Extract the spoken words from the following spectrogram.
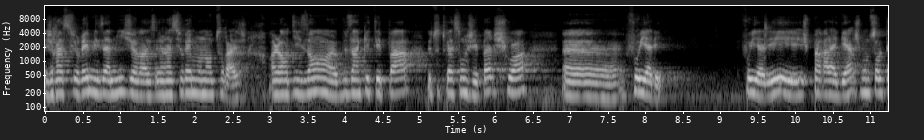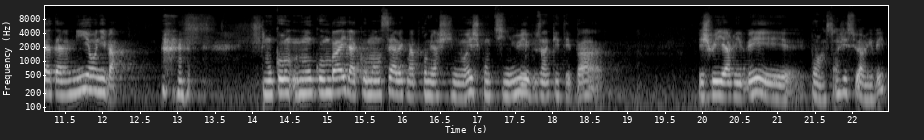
Je rassurais mes amis, je rassurais mon entourage en leur disant euh, vous inquiétez pas, de toute façon j'ai pas le choix, euh, faut y aller, faut y aller et je pars à la guerre, je monte sur le tatami et on y va. mon, combat il a commencé avec ma première chimio et je continue et vous inquiétez pas, je vais y arriver et pour l'instant j'y suis arrivée.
